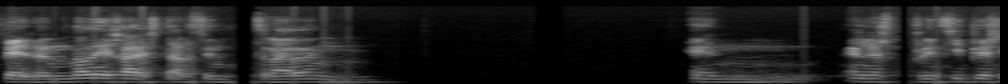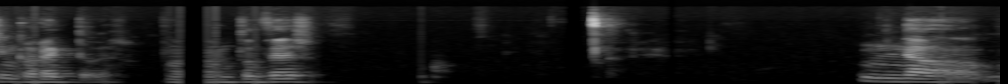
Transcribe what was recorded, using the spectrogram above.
pero no deja de estar centrado en, en, los principios incorrectos. Entonces, no,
